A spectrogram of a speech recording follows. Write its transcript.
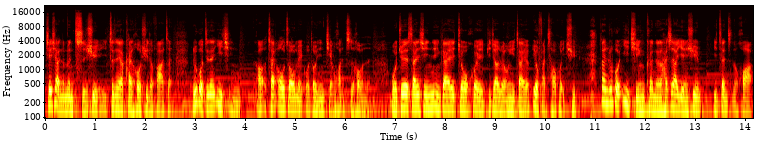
接下来能不能持续，真的要看后续的发展。如果真的疫情，哦，在欧洲、美国都已经减缓之后呢，我觉得三星应该就会比较容易再又反超回去。但如果疫情可能还是要延续一阵子的话，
